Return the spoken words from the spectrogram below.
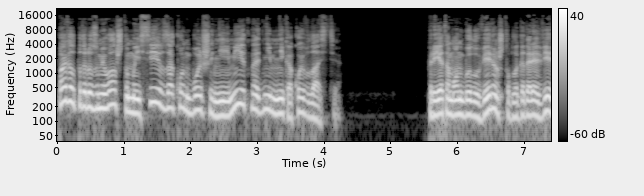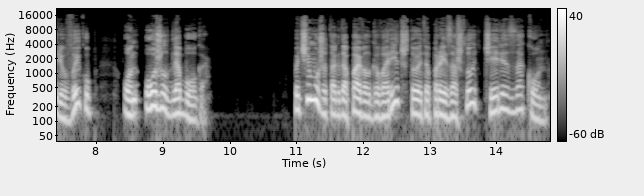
Павел подразумевал, что Моисеев закон больше не имеет над ним никакой власти. При этом он был уверен, что благодаря вере в выкуп он ожил для Бога. Почему же тогда Павел говорит, что это произошло через закон?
